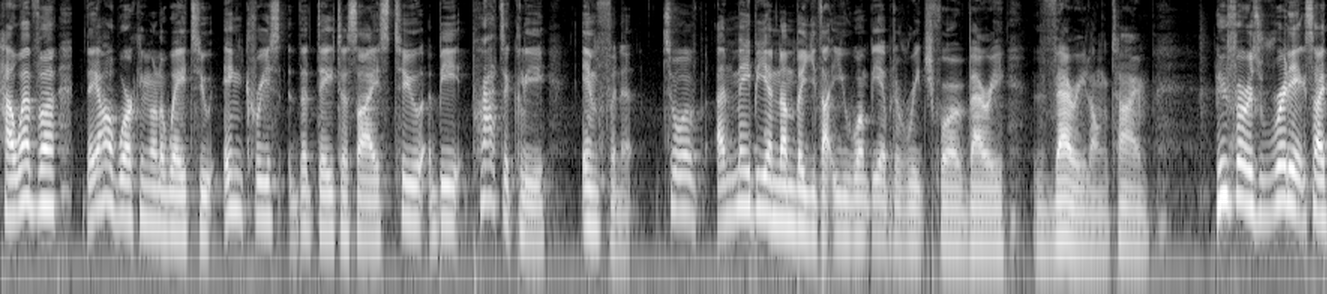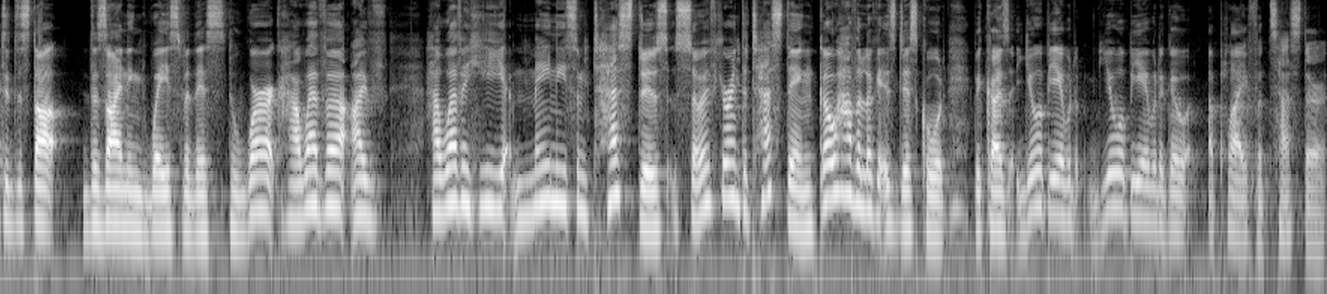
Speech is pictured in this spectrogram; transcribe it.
However, they are working on a way to increase the data size to be practically infinite. To a, and maybe a number that you won't be able to reach for a very, very long time. Hoofer is really excited to start designing ways for this to work. However, I've However, he may need some testers, so if you're into testing, go have a look at his Discord because you'll be able to you will be able to go apply for tester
